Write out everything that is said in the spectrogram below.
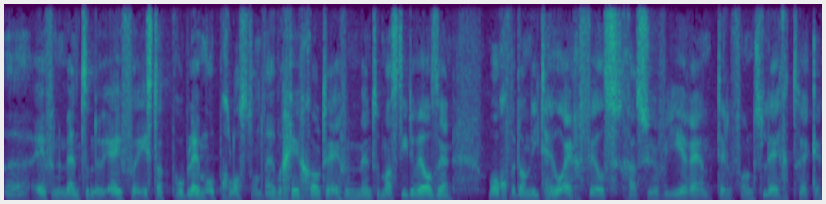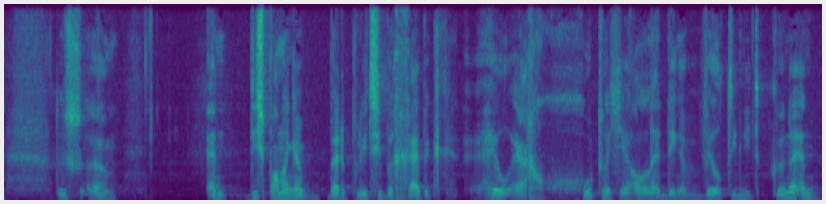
uh, evenementen. Nu even is dat probleem opgelost, want we hebben geen grote evenementen, maar als die er wel zijn, mogen we dan niet heel erg veel gaan surveilleren en telefoons leegtrekken. Dus, ehm, en die spanningen bij de politie begrijp ik heel erg goed, dat je allerlei dingen wilt die niet kunnen. En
